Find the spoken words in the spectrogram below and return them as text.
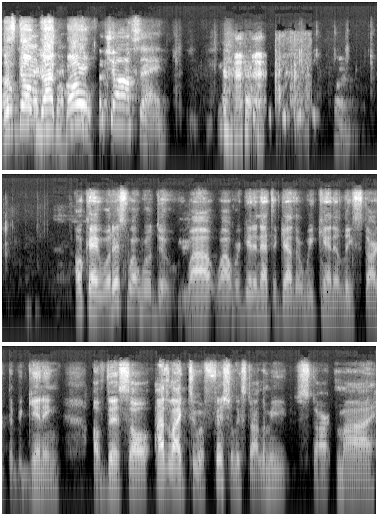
Let's go, Okay. Dr. Bo. What y'all say? Okay, well, this is what we'll do. While while we're getting that together, we can at least start the beginning of this. So I'd like to officially start. Let me start my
